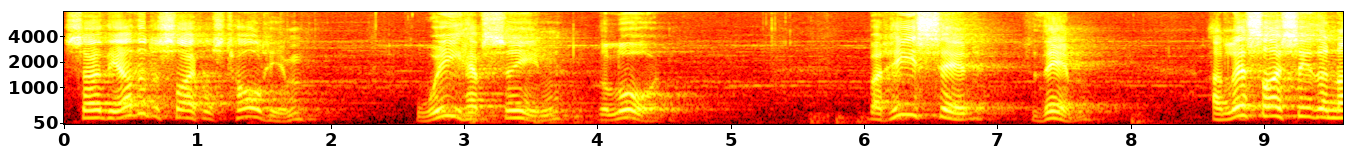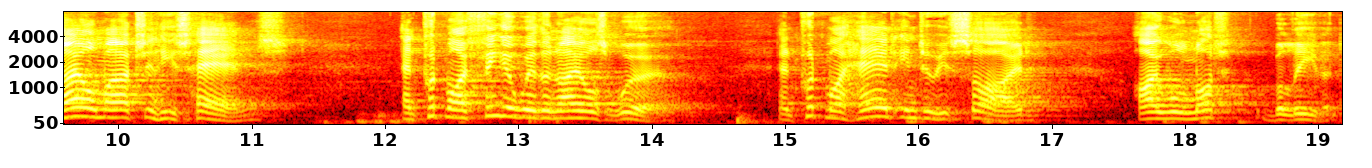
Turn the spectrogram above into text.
So the other disciples told him, We have seen the Lord. But he said to them, Unless I see the nail marks in his hands, and put my finger where the nails were, and put my hand into his side, I will not believe it.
